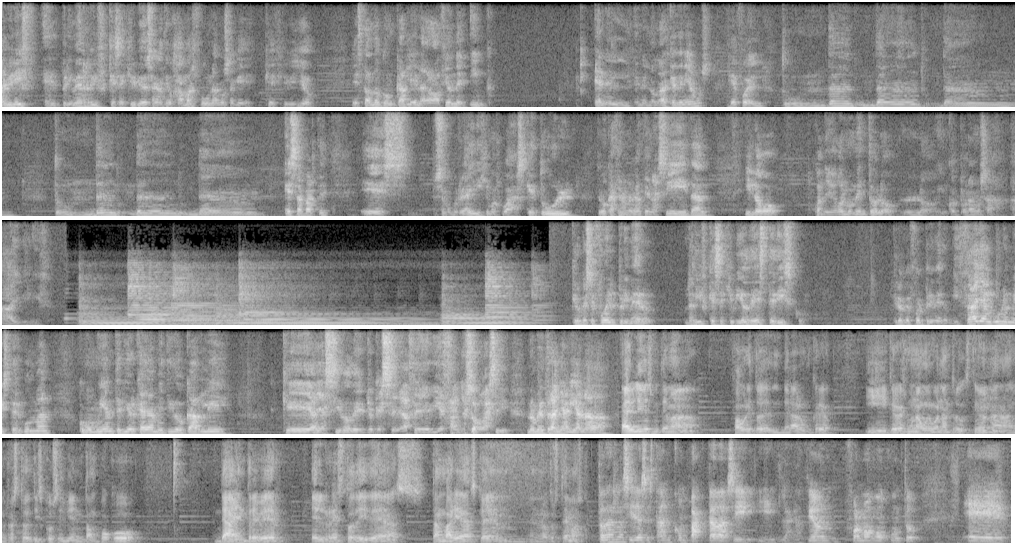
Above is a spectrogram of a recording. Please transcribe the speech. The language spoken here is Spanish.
I Believe, el primer riff que se escribió de esa canción jamás fue una cosa que, escribí yo, estando con Carly en la grabación de Inc. En el, en el local que teníamos, que fue el. Esa parte es, se me ocurrió ahí y dijimos, guau, es que Tool, tenemos que hacer una canción así y tal. Y luego, cuando llegó el momento, lo, lo incorporamos a, a I Believe. Creo que ese fue el primer riff que se escribió de este disco. Creo que fue el primero. Quizá haya alguno en Mr. Goodman, como muy anterior, que haya metido Carly, que haya sido de, yo que sé, de hace 10 años o algo así. No me extrañaría nada. I Believe es mi tema favorito del, del álbum, creo. Y creo que es una muy buena introducción al resto del disco, si bien tampoco da a entrever el resto de ideas tan variadas que hay en, en otros temas. Todas las ideas están compactadas y, y la canción forma un conjunto eh,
